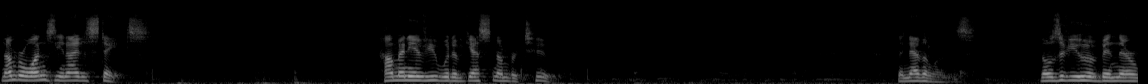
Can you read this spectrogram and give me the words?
Number one is the United States. How many of you would have guessed number two? The Netherlands. Those of you who have been there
